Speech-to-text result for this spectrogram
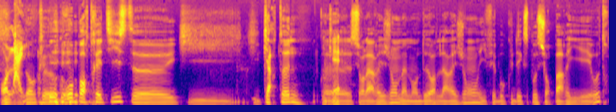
En live. Donc, euh, gros portraitiste euh, qui, qui cartonne. Euh, sur la région, même en dehors de la région, il fait beaucoup d'expos sur Paris et autres,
